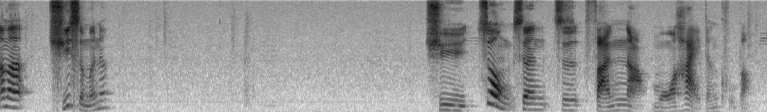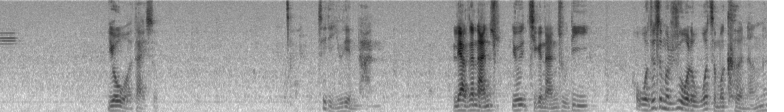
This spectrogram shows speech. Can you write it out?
那么取什么呢？取众生之烦恼、魔害等苦报，由我代受。这点有点难。两个难处，有几个难处。第一，我都这么弱了，我怎么可能呢？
